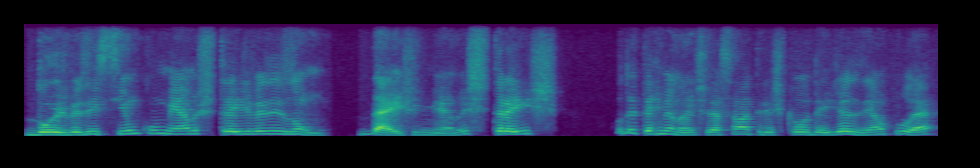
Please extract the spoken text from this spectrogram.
2 vezes 5 menos 3 vezes 1. 10 menos 3. O determinante dessa matriz que eu dei de exemplo é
